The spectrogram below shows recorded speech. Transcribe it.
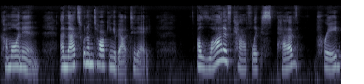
Come on in. And that's what I'm talking about today. A lot of Catholics have prayed,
